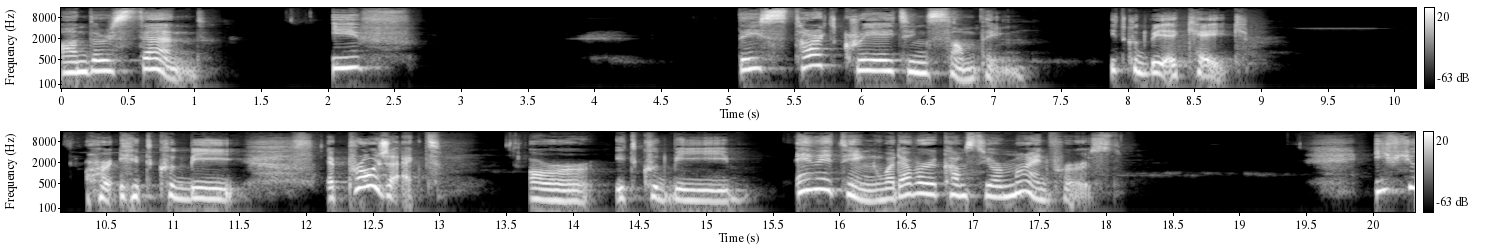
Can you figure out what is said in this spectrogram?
understand if they start creating something. It could be a cake, or it could be a project, or it could be anything, whatever comes to your mind first. If you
